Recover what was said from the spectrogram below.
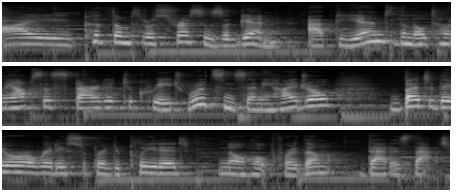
I put them through stresses again. At the end, the Miltoniopsis started to create roots in semi-hydro, but they were already super depleted. No hope for them. That is that.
